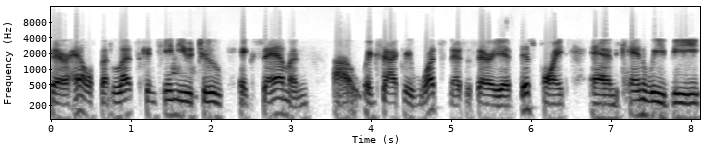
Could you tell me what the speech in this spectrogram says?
their health, but let's continue to examine uh, exactly what's necessary at this point, and can we be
